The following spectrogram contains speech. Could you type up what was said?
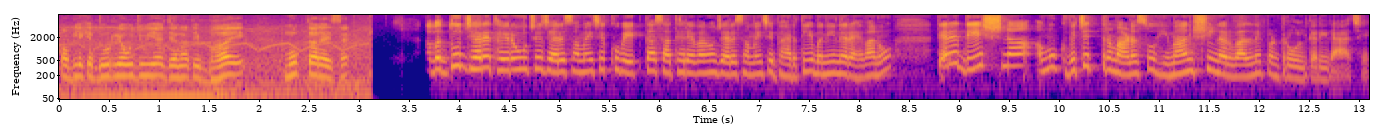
પબ્લિકે દૂર રહેવું જોઈએ, જેનાથી ભય મુક્ત રહેશે. આ બધું જ જ્યારે થઈ રહ્યું છે, જ્યારે સમય છે, ખૂબ એકતા સાથે રહેવાનો, જ્યારે સમય છે, ભારતીય બનીને રહેવાનો, ત્યારે દેશના અમુક વિચિત્ર માણસો હિમાંશી નરવાલને પણ ટ્રોલ કરી રહ્યા છે.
